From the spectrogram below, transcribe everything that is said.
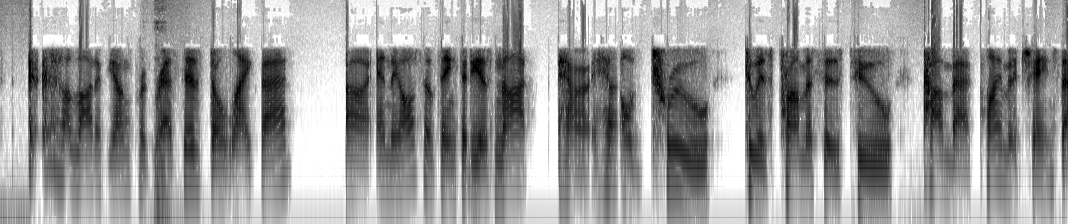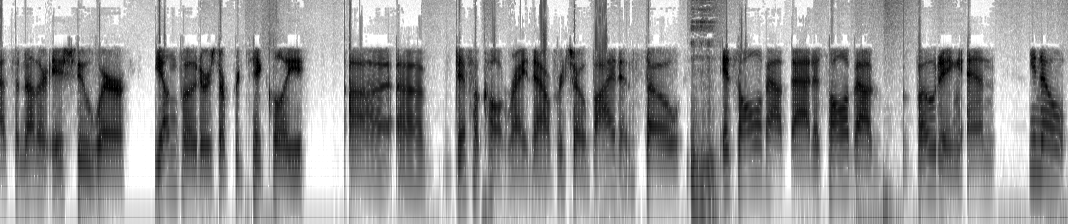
a lot of young progressives don't like that. Uh, and they also think that he has not uh, held true to his promises to combat climate change. That's another issue where young voters are particularly uh, uh, difficult right now for Joe Biden. So Mm-hmm. it's all about that. It's all about voting. And, you know,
